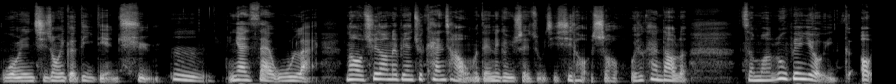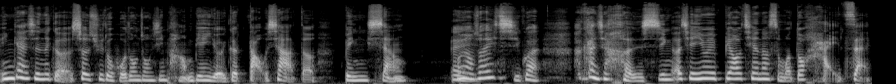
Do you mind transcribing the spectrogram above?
我们其中一个地点去，嗯，应该是在乌来，然后我去到那边去勘察我们的那个雨水主机系统的时候，我就看到了，怎么路边有一个哦，应该是那个社区的活动中心旁边有一个倒下的冰箱。我想说，哎、奇怪，它看起来很新，而且因为标签呢什么都还在，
